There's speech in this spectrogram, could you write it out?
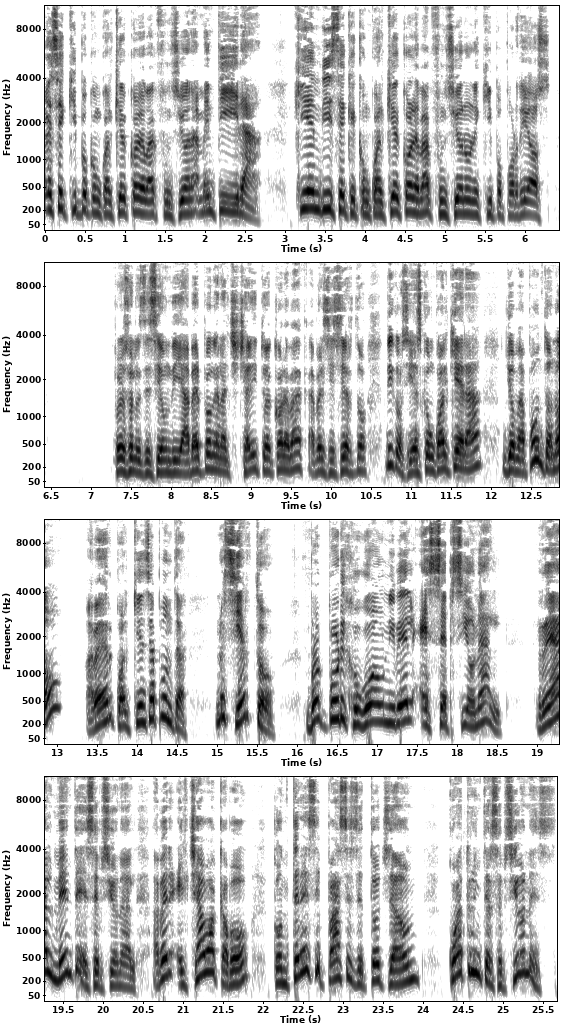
ese equipo con cualquier coreback funciona. Mentira. ¿Quién dice que con cualquier coreback funciona un equipo? Por Dios. Por eso les decía un día, a ver, pongan al chicharito de coreback, a ver si es cierto. Digo, si es con cualquiera, yo me apunto, ¿no? A ver, ¿quién se apunta? No es cierto. Brock Purdy jugó a un nivel excepcional realmente excepcional. A ver, el chavo acabó con 13 pases de touchdown, 4 intercepciones.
